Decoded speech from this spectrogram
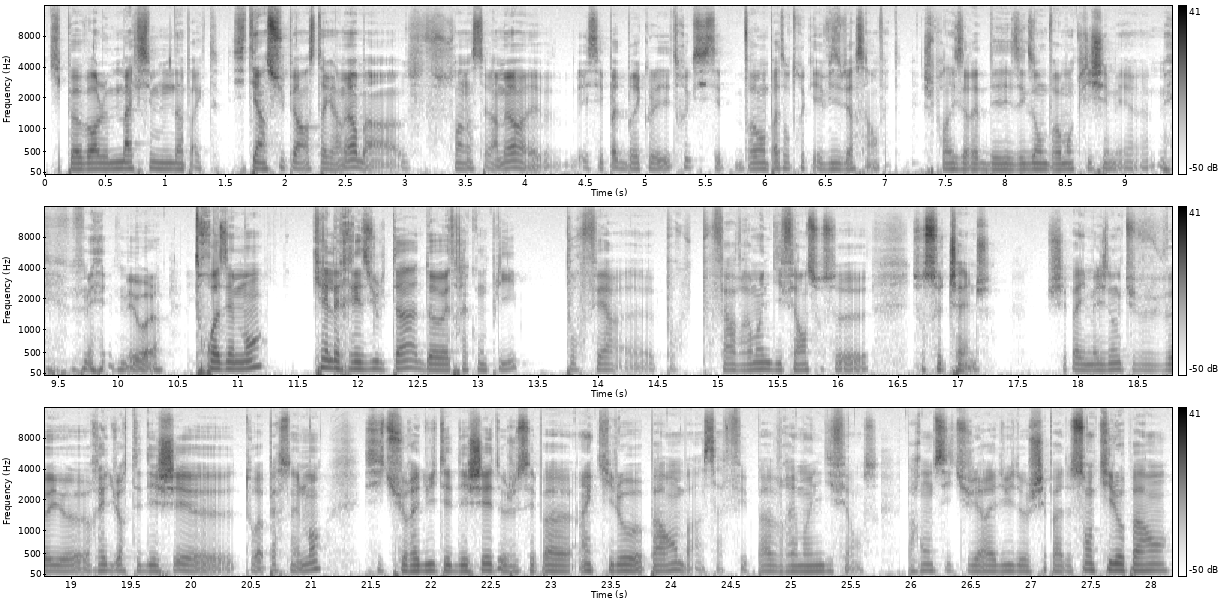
qui peut avoir le maximum d'impact. Si tu es un super Instagrammeur, ben, sois un Instagrammeur et essaie pas de bricoler des trucs si c'est vraiment pas ton truc et vice versa en fait. Je prends des, exemples vraiment clichés, mais, euh, mais, mais, mais, voilà. Troisièmement, quels résultats doivent être accomplis pour faire, euh, pour, pour, faire vraiment une différence sur ce, sur ce change je sais pas, imaginons que tu veuilles euh, réduire tes déchets toi personnellement. Si tu réduis tes déchets de, je sais pas, 1 kg par an, bah, ça fait pas vraiment une différence. Par contre, si tu les réduis de, je sais pas, de 100 kg par an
